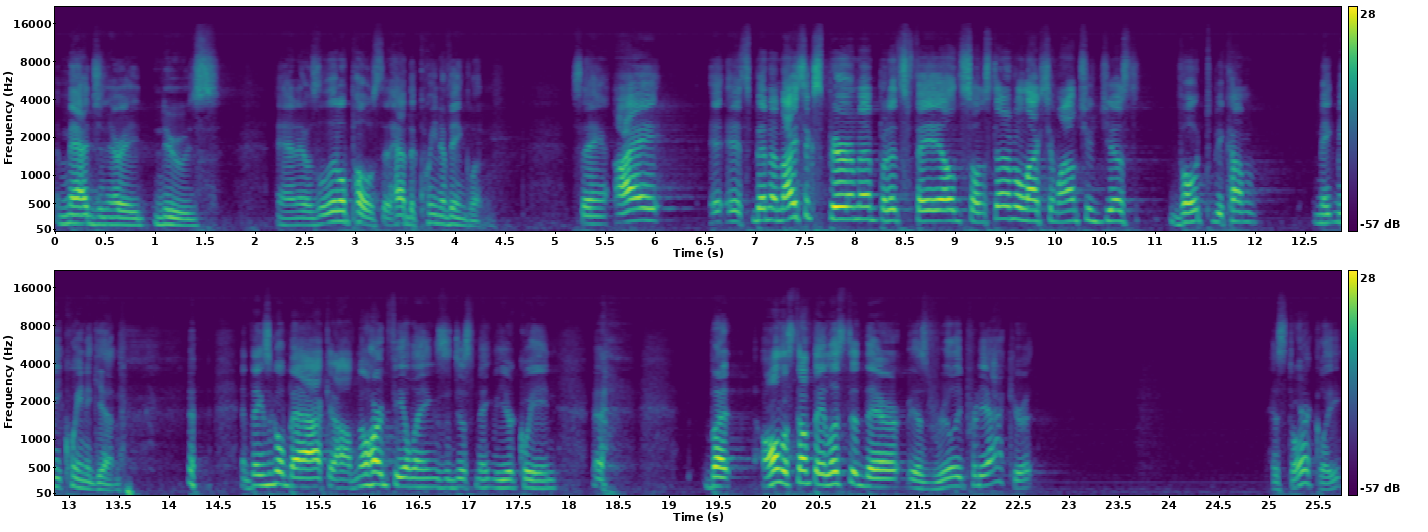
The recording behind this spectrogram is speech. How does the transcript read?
imaginary news. And it was a little post that had the Queen of England saying, I, it's been a nice experiment, but it's failed. So instead of an election, why don't you just vote to become, make me queen again? and things will go back, and I'll have no hard feelings, and just make me your queen. but all the stuff they listed there is really pretty accurate. Historically,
